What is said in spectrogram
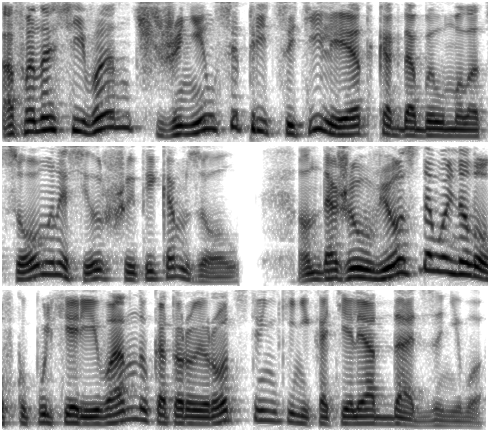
Афанасий Иванович женился 30 лет, когда был молодцом и носил шитый камзол. Он даже увез довольно ловко Пульхерию Ивановну, которую родственники не хотели отдать за него.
